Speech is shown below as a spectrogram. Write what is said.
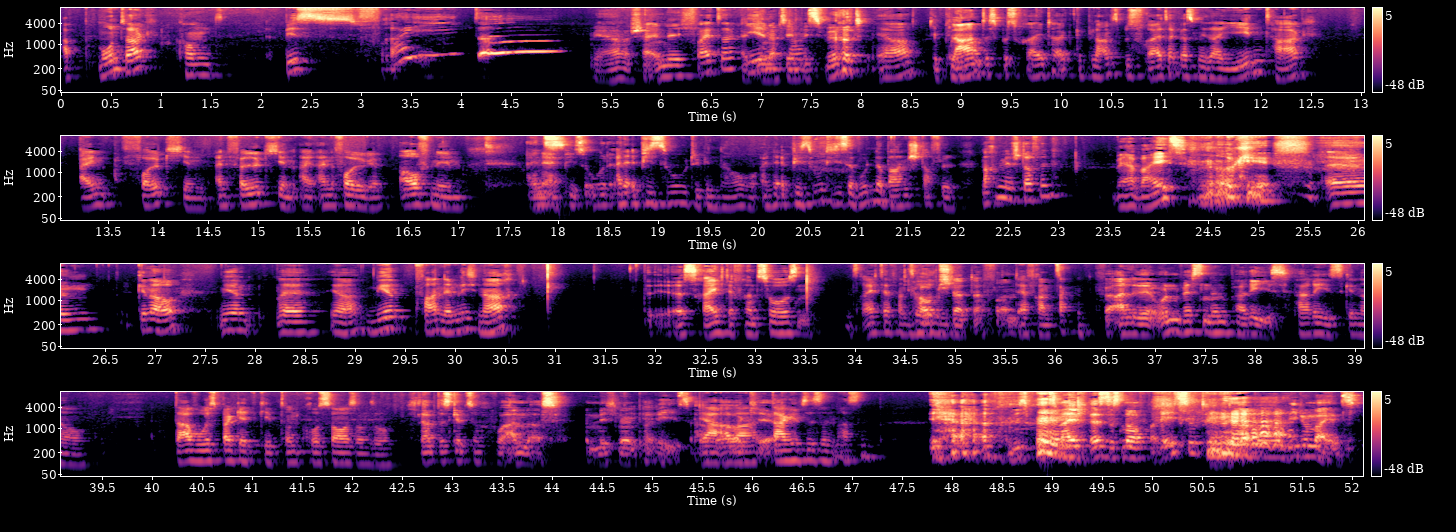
ab Montag kommt bis Freitag. Ja, wahrscheinlich. Freitag, Halt je nachdem, wie es wird. Ja, Geplant ist bis Freitag. geplant ist bis Freitag, dass wir da jeden Tag ein Volkchen, ein Völkchen, ein, eine Folge aufnehmen. Eine Episode. Eine Episode, genau. Eine Episode dieser wunderbaren Staffel. Machen wir Staffeln? Wer weiß? okay. Ähm, genau. Wir, äh, ja, wir fahren nämlich nach Das Reich der Franzosen. ins Reich der Die Franzosen. Hauptstadt davon. Der Franzacken. Für alle Unwissenden Paris. Paris, genau. Da, wo es Baguette gibt und Croissants und so. Ich glaube, das gibt es auch woanders. Und nicht nur in Paris. ja, aber okay. da gibt es in Massen. Ja, ich bezweifle, dass das nur auf Paris zutrifft, aber wie du meinst.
